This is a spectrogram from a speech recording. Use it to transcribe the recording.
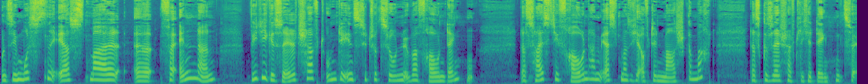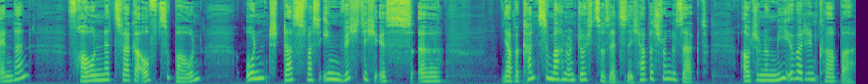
Und sie mussten erst mal äh, verändern, wie die Gesellschaft und die Institutionen über Frauen denken. Das heißt, die Frauen haben erstmal sich auf den Marsch gemacht, das gesellschaftliche Denken zu ändern, Frauennetzwerke aufzubauen und das, was ihnen wichtig ist, äh, ja, bekannt zu machen und durchzusetzen. Ich habe es schon gesagt. Autonomie über den Körper,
